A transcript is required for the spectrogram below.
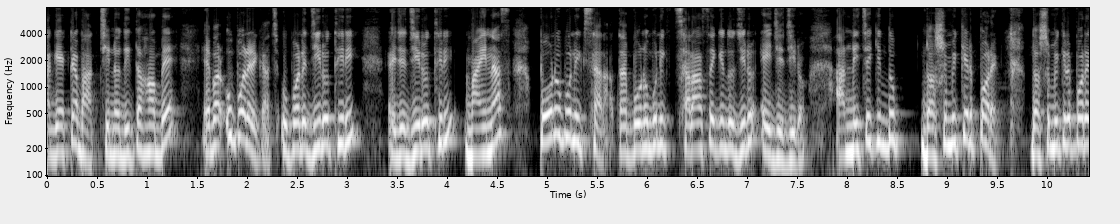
আগে একটা ভাগ চিহ্ন দিতে হবে, এবার উপরের কাজ, উপরে জিরো থ্রি এই যে জিরো থ্রি মাইনাস পৌনপুনিক ছাড়া, তার পৌনপুনিক ছাড়া আছে কিন্তু জিরো এই যে জিরো আর নিচে কিন্তু দশমিকের পরে দশমিকের পরে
